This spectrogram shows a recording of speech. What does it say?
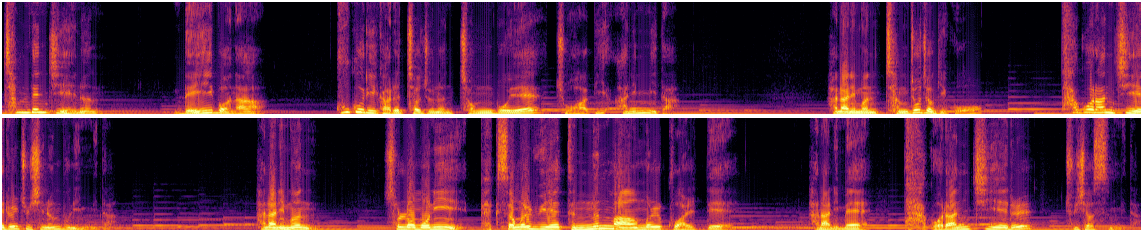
참된 지혜는 네이버나 구글이 가르쳐 주는 정보의 조합이 아닙니다. 하나님은 창조적이고 탁월한 지혜를 주시는 분입니다. 하나님은 솔로몬이 백성을 위해 듣는 마음을 구할 때 하나님의 탁월한 지혜를 주셨습니다.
